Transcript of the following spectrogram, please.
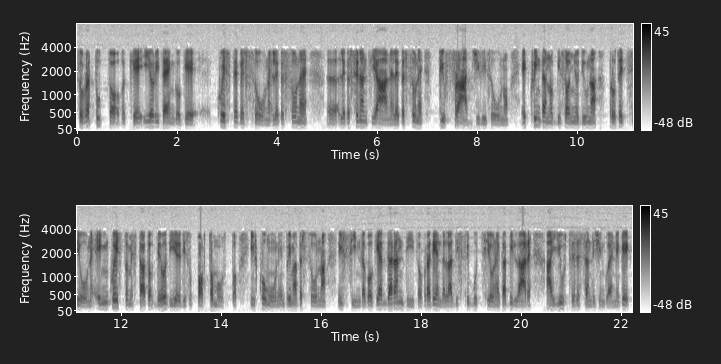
Soprattutto perché io ritengo che queste persone, le persone, eh, le persone anziane, le persone più fragili sono e quindi hanno bisogno di una protezione e in questo mi è stato, devo dire, di supporto molto il comune, in prima persona il sindaco che ha garantito praticamente la distribuzione capillare agli ultra 65 anni che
